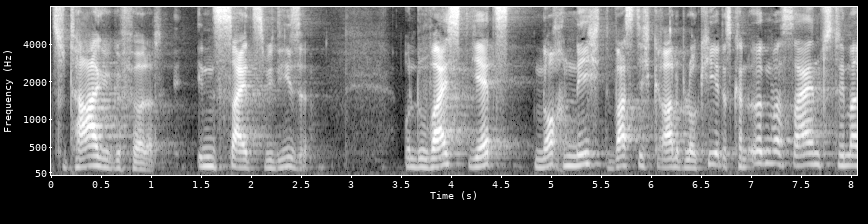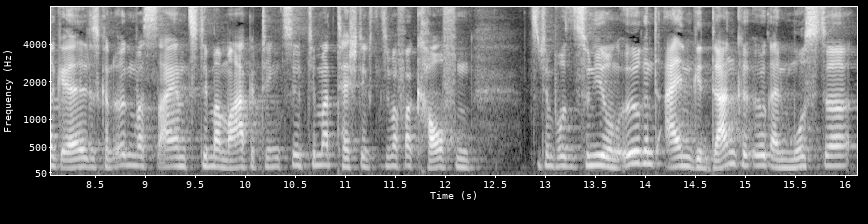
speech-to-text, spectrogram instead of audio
zutage gefördert. Insights wie diese. Und du weißt jetzt noch nicht, was dich gerade blockiert. Es kann irgendwas sein zum Thema Geld, es kann irgendwas sein zum Thema Marketing, zum Thema Technik, zum Thema Verkaufen, zum Thema Positionierung. Irgendein Gedanke, irgendein Muster,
